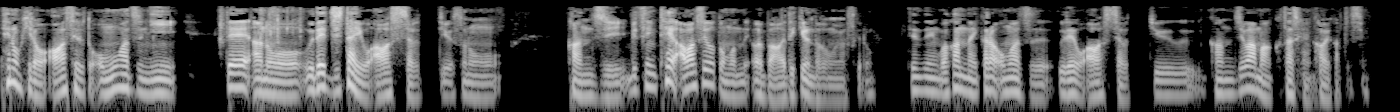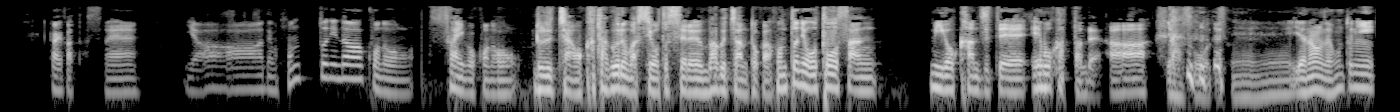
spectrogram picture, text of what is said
手のひらを合わせると思わずに、で、あの、腕自体を合わせちゃうっていう、その、感じ。別に手合わせようと思えばできるんだと思いますけど。全然わかんないから思わず腕を合わせちゃうっていう感じは、まあ確かに可愛かったですよ。かったですね。いやー、でも本当にな、この、最後この、ルルちゃんを肩車しようとしてるマグちゃんとか、本当にお父さん身を感じてエモかったんだよな。いや、そうですね。いや、なので本当に、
